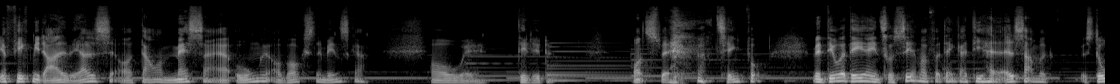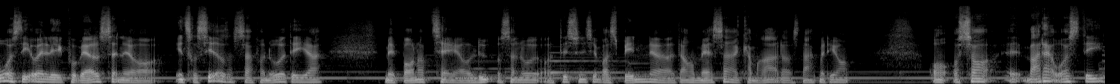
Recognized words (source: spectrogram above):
Jeg fik mit eget værelse, og der var masser af unge og voksne mennesker, og øh, det er lidt. åndssvagt at tænke på. Men det var det, jeg interesserede mig for dengang. De havde alle sammen store stereoanlæg på værelserne og interesserede sig for noget af det, jeg med båndoptager og lyd og sådan noget, og det synes jeg var spændende, og der var masser af kammerater at snakke med det om. Og, og så øh, var der jo også det,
